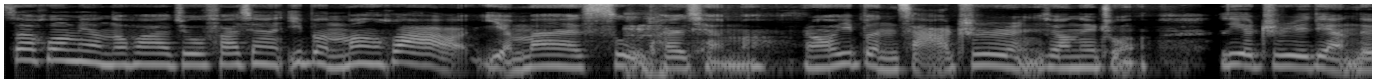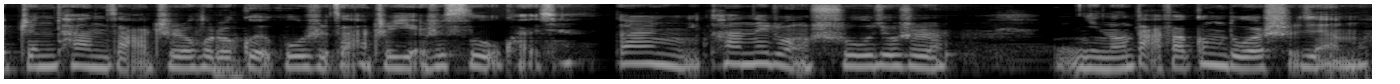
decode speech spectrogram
再后面的话，就发现一本漫画也卖四五块钱嘛，然后一本杂志，你像那种劣质一点的侦探杂志或者鬼故事杂志，也是四五块钱。但是你看那种书，就是你能打发更多时间嘛。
